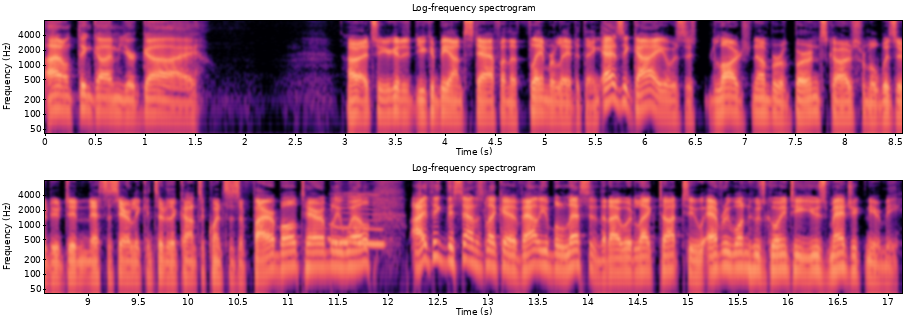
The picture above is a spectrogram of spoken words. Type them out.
I don't think I'm your guy. All right, so you're gonna you could be on staff on the flame related thing. As a guy, it was a large number of burn scars from a wizard who didn't necessarily consider the consequences of fireball terribly well. Hmm. I think this sounds like a valuable lesson that I would like taught to everyone who's going to use magic near me.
